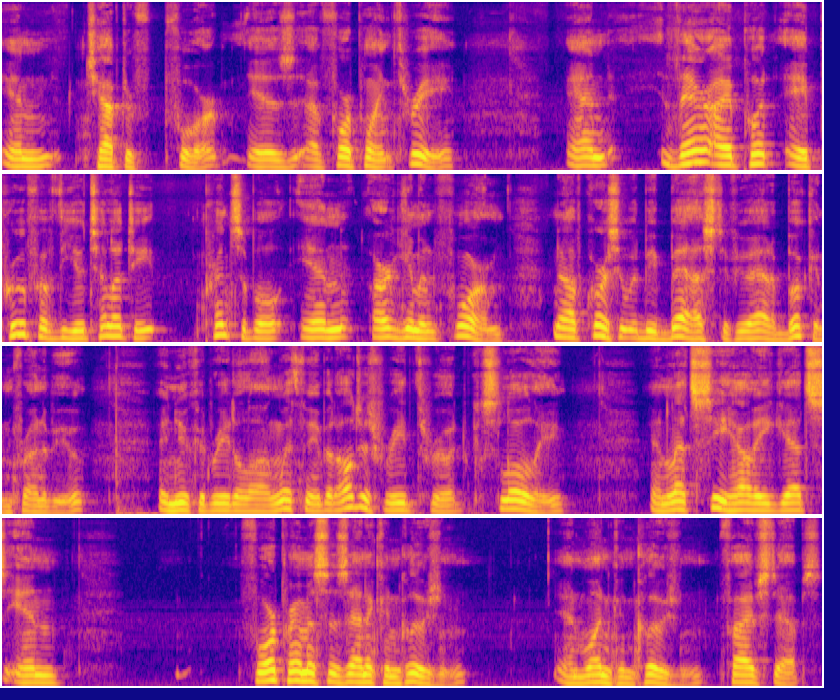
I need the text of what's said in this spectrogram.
in chapter 4 is uh, 4.3 and there I put a proof of the utility principle in argument form. Now, of course, it would be best if you had a book in front of you and you could read along with me, but I'll just read through it slowly and let's see how he gets in four premises and a conclusion, and one conclusion, five steps,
